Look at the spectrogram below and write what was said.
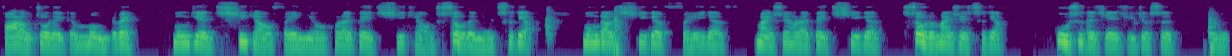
法老做了一个梦，对不对？梦见七条肥牛，后来被七条瘦的牛吃掉；梦到七个肥的麦穗，后来被七个瘦的麦穗吃掉。故事的结局就是有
